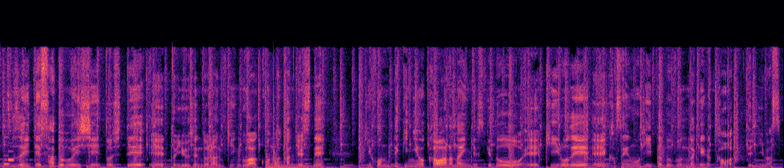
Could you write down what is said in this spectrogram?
続いてサブ VC として、えっ、ー、と、優先度ランキングはこんな感じですね。基本的には変わらないんですけど、えー、黄色で、えー、下線を引いた部分だけが変わっています。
